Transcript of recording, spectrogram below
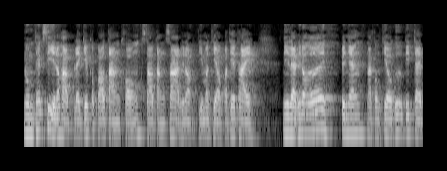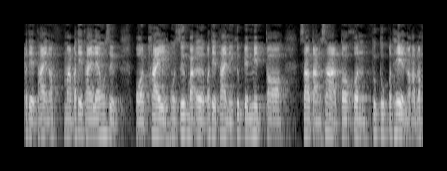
หนุ่มแท็กซี่นะครับและเก็บกระเป๋าตังค์ของชาวต่างชาติพี่น้องที่มาเที่ยวประเทศไทย นี่แหละพี่น้องเอ้ยเป็นยังนักท่องเที่ยวคือติดใจประเทศไทยเนาะมาประเทศไทยแล้วรู้สึกปลอดภัยรู้สึกว่าเออประเทศไทยนี่คือเป็นมิตรต่อชาวต่างชาติต่อคนทุก ๆ ประเทศเนาะครับเนาะ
